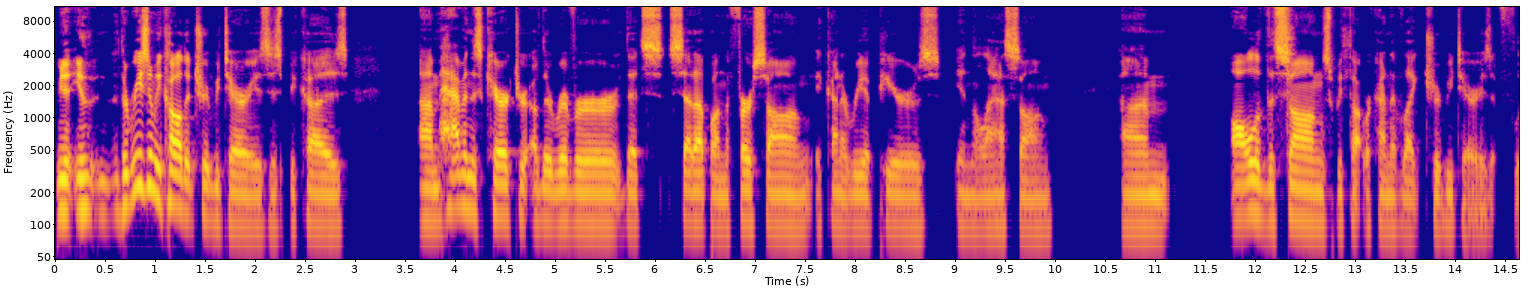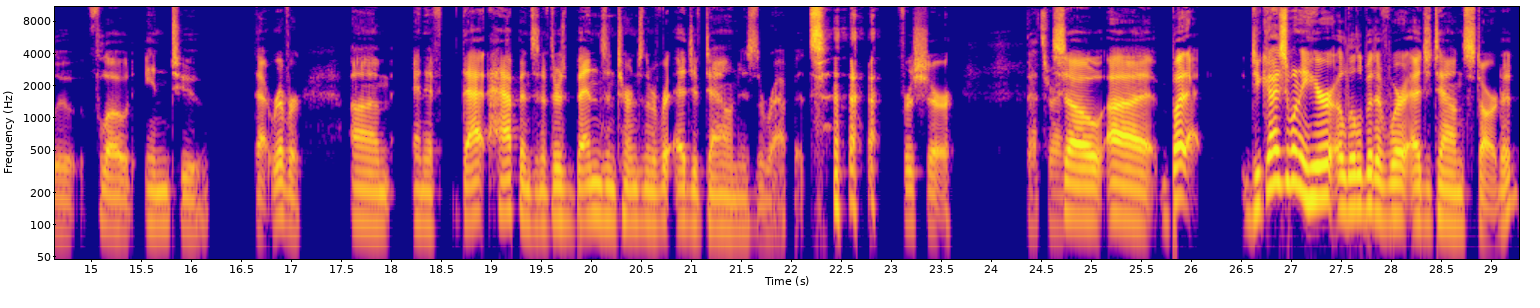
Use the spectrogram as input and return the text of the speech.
you know, you know, the reason we called it tributaries is because um, having this character of the river that's set up on the first song, it kind of reappears in the last song. Um, all of the songs we thought were kind of like tributaries that flew flowed into that river. Um, and if that happens, and if there's bends and turns in the river, edge of town is the rapids for sure. That's right. So, uh, but do you guys want to hear a little bit of where Edge of Town started?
